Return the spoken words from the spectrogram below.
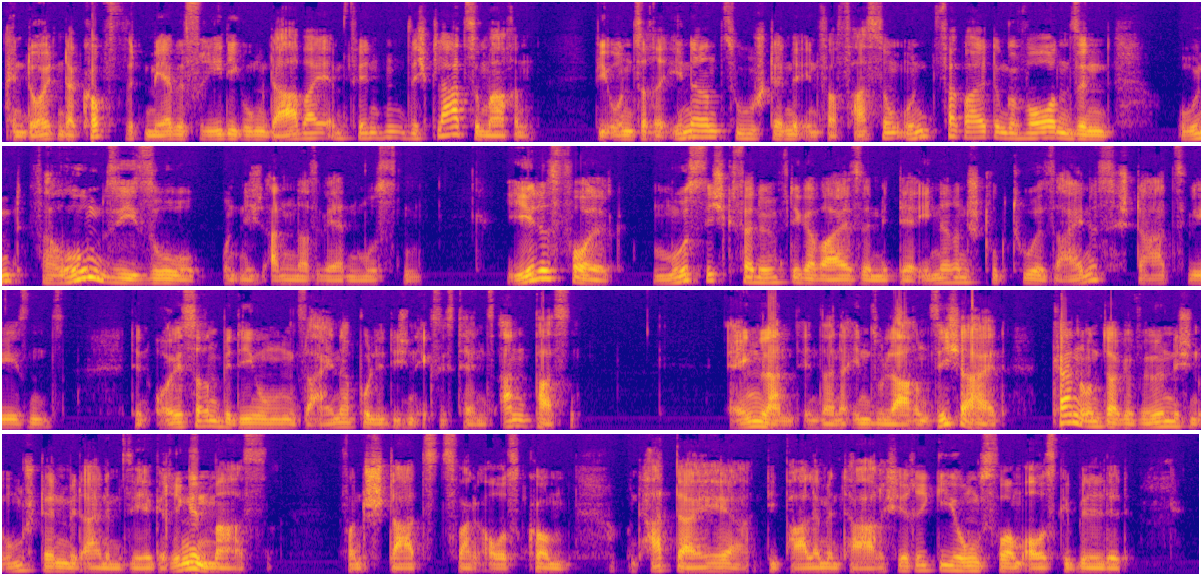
Ein deutender Kopf wird mehr Befriedigung dabei empfinden, sich klarzumachen, wie unsere inneren Zustände in Verfassung und Verwaltung geworden sind und warum sie so und nicht anders werden mussten. Jedes Volk muss sich vernünftigerweise mit der inneren Struktur seines Staatswesens den äußeren Bedingungen seiner politischen Existenz anpassen. England in seiner insularen Sicherheit kann unter gewöhnlichen Umständen mit einem sehr geringen Maß von Staatszwang auskommen und hat daher die parlamentarische Regierungsform ausgebildet,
